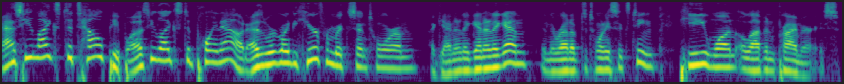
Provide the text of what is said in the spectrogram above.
as he likes to tell people, as he likes to point out, as we're going to hear from Rick Santorum again and again and again in the run up to 2016, he won 11 primaries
